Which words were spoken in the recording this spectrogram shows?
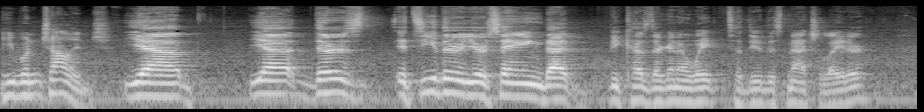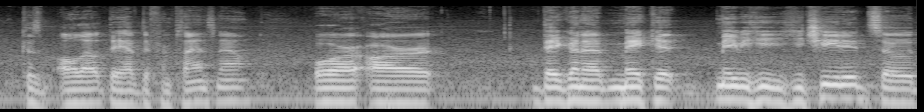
he wouldn't challenge. Yeah, yeah. There's. It's either you're saying that because they're gonna wait to do this match later, because all out they have different plans now, or are they gonna make it? Maybe he he cheated, so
